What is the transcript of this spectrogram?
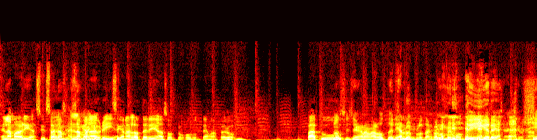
En la mayoría, sí. ¿sabes? la- Si- en si la ganas- mayoría. Si ganas la lotería es otro, otro tema, pero para tú... no, si se ganan la lotería Sí. lo explotan con los mismos tigres. Qué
